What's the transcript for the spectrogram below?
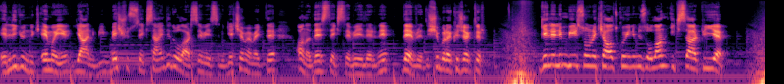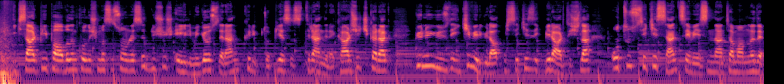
50 günlük EMA'yı yani 1587 dolar seviyesini geçememekte ana destek seviyelerini devre dışı bırakacaktır. Gelelim bir sonraki altcoin'imiz olan XRP'ye. XRP Powell'ın konuşması sonrası düşüş eğilimi gösteren kripto piyasası trendine karşı çıkarak günü %2,68'lik bir artışla 38 sent seviyesinden tamamladı.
